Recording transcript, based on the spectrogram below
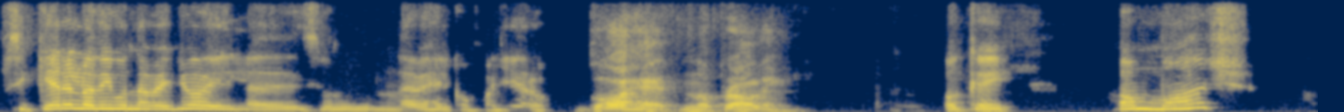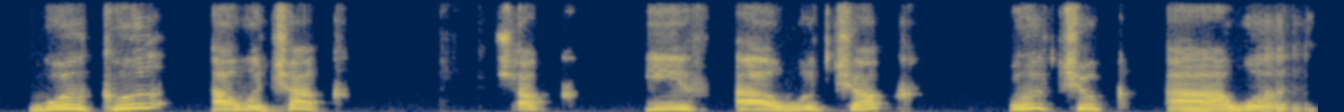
si quiere lo digo una vez yo y le dice una vez el compañero. Go ahead, no problem. Ok. How much would could a woodchuck chuck if a woodchuck would chuck a wood?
